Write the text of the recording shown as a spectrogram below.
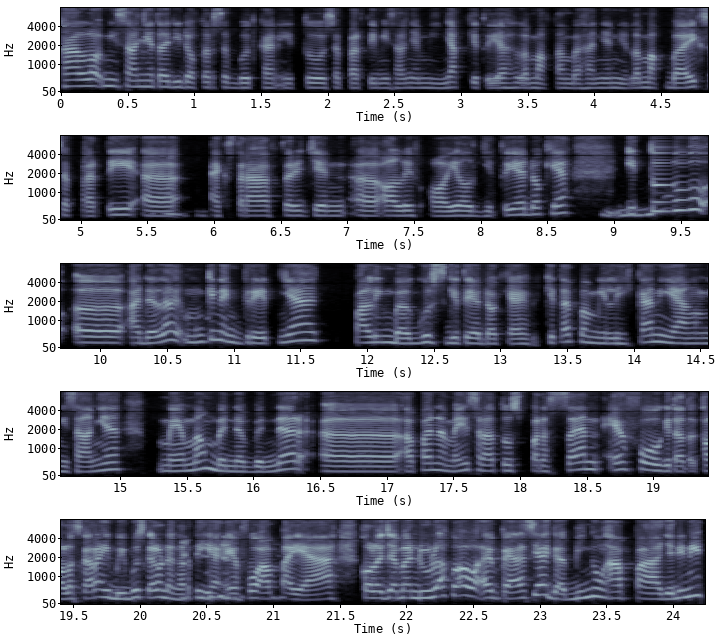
Kalau misalnya tadi dokter sebutkan itu seperti misalnya minyak gitu ya lemak tambahannya nih lemak baik seperti uh, extra virgin uh, olive oil gitu ya ya dok ya, hmm. itu uh, adalah mungkin yang grade-nya paling bagus gitu ya dok ya. Kita pemilihkan yang misalnya memang benar-benar uh, apa namanya 100% Evo gitu. Kalau sekarang ibu-ibu sekarang udah ngerti ya Evo apa ya. Kalau zaman dulu aku awal MPASI agak bingung apa. Jadi ini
